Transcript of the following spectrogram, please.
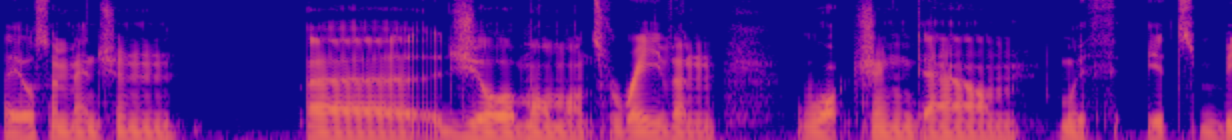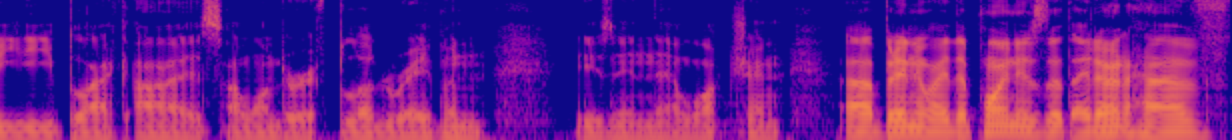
they also mention uh, Jeor Mormont's Raven watching down with its beady black eyes. I wonder if Bloodraven is in there watching. Uh, but anyway, the point is that they don't have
